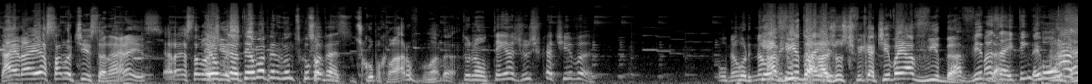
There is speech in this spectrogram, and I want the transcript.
Tá, era essa a notícia, né? Era isso. Era essa a Eu, notícia. eu tenho uma pergunta, desculpa, Só- velho. Desculpa, claro, manda. Tu não tem a justificativa. O Não, porquê não, A vida, país- a justificativa é a vida. A vida. Mas aí tem tem poucas, As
